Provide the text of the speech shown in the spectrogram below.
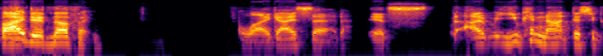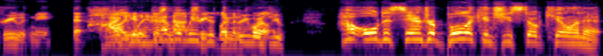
I did nothing. like I said, it's I, you cannot disagree with me that Hollywood does not treat women poorly. How old is Sandra Bullock and she's still killing it?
